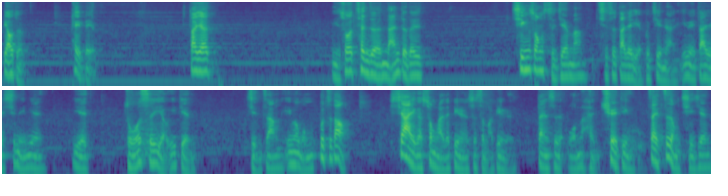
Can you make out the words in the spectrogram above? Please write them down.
标准配备了。大家，你说趁着难得的轻松时间吗？其实大家也不尽然，因为大家心里面也。着实有一点紧张，因为我们不知道下一个送来的病人是什么病人，但是我们很确定，在这种期间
